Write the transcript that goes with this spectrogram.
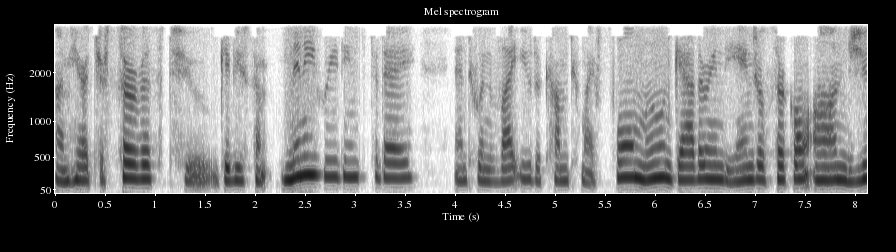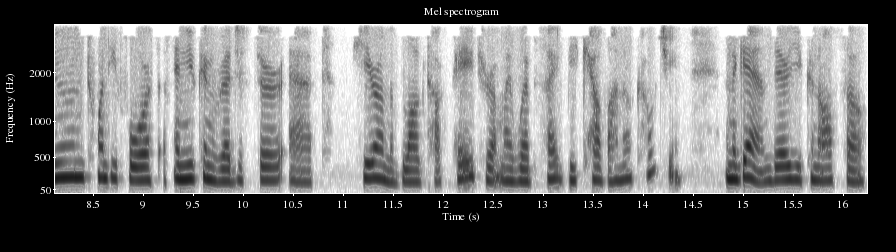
I'm here at your service to give you some mini readings today and to invite you to come to my full moon gathering, the Angel Circle, on June 24th. And you can register at here on the Blog Talk page or at my website, B Calvano Coaching. And again, there you can also,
